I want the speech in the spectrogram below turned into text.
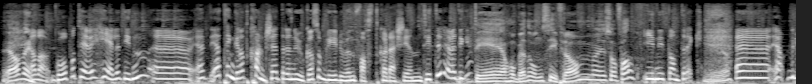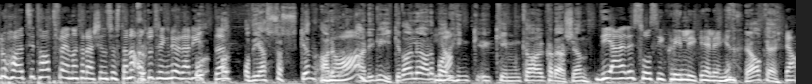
Ja. Ja da, Gå på TV hele tiden. Eh, Jeg, jeg tenker at Kanskje etter en uke så blir du en fast Kardashian-titter. jeg vet ikke. Det håper jeg noen sier fra om i så fall. I nytt antrekk. Eh, ja, vil du ha et sitat fra en av Kardashian-søstrene? Alt du trenger å gjøre, er å Og, gjette. og de de er søsken. Er, Ja. det, er de like da, eller er det bare Ja. Kim Kardashian? De er så å si klin like hele gjengen. Ja, ok. Ja.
